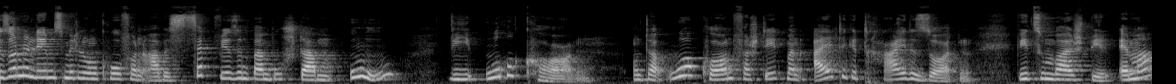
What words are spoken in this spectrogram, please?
Gesunde Lebensmittel und Co. von A bis Z. Wir sind beim Buchstaben U wie Urkorn. Unter Urkorn versteht man alte Getreidesorten, wie zum Beispiel Emmer,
